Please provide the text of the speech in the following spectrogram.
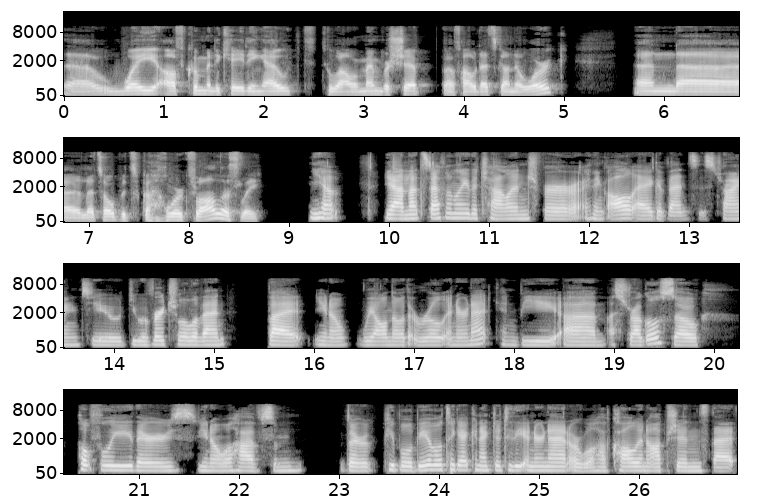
way of communicating out to our membership of how that's going to work and uh, let's hope it's going to work flawlessly. Yep. Yeah, and that's definitely the challenge for I think all ag events is trying to do a virtual event. But you know, we all know that rural internet can be um, a struggle. So hopefully, there's you know we'll have some there people will be able to get connected to the internet, or we'll have call in options that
